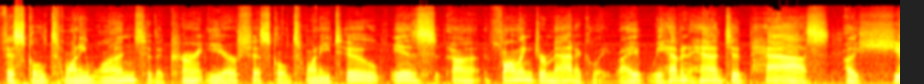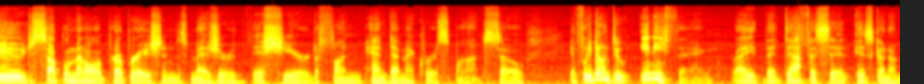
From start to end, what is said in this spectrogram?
fiscal 21 to the current year, fiscal 22, is uh, falling dramatically, right? We haven't had to pass a huge supplemental appropriations measure this year to fund pandemic response. So if we don't do anything, right, the deficit is going to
